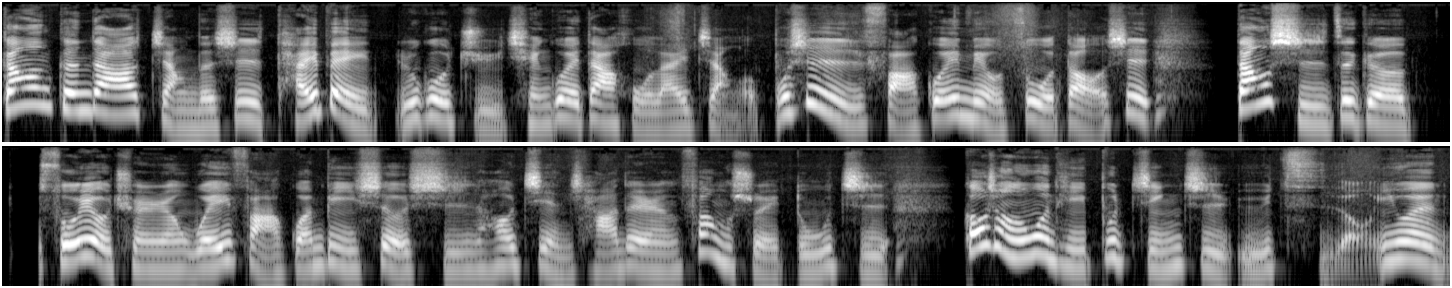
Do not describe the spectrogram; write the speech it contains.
刚刚跟大家讲的是台北，如果举钱柜大火来讲哦，不是法规没有做到，是当时这个所有权人违法关闭设施，然后检查的人放水渎职。高雄的问题不仅止于此哦，因为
